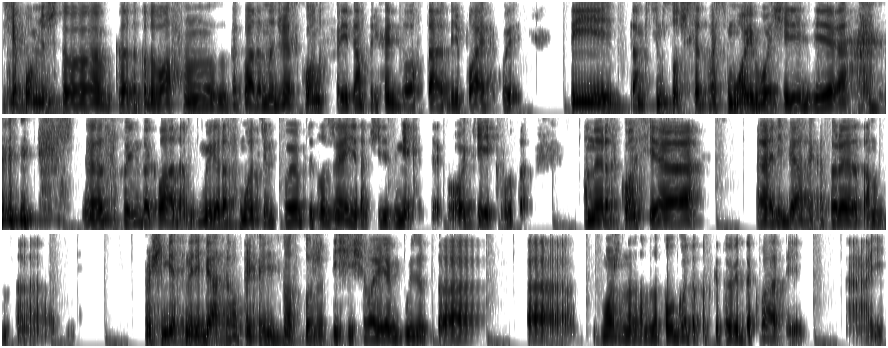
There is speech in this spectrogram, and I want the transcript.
я помню, что когда-то подавался с докладом на JSConf, и там приходил автореплай такой, ты там 768 в очереди со своим докладом. Мы рассмотрим твое предложение там через месяц. Я говорю, окей, круто. А на RSConf э, ребята, которые там... Э, короче, местные ребята, вот приходите, у нас тоже тысяча человек будет. Э, можно там за полгода подготовить доклад и, и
